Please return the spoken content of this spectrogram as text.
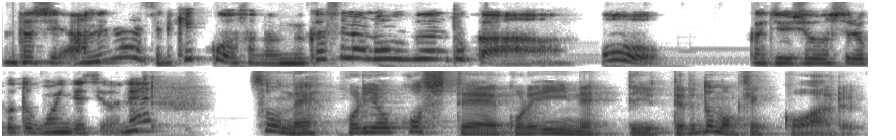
私、あれなんですね、結構その昔の論文とかを、が受賞することも多いんですよね。そうね。掘り起こしてこれいいねって言ってるのも結構ある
